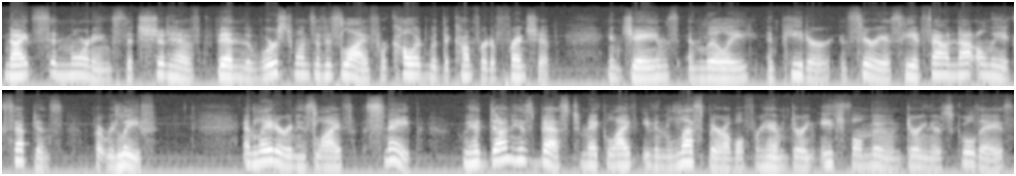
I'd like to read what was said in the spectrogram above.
Nights and mornings that should have been the worst ones of his life were colored with the comfort of friendship. In James and Lily and Peter and Sirius he had found not only acceptance, but relief. And later in his life, Snape, who had done his best to make life even less bearable for him during each full moon during their school days,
